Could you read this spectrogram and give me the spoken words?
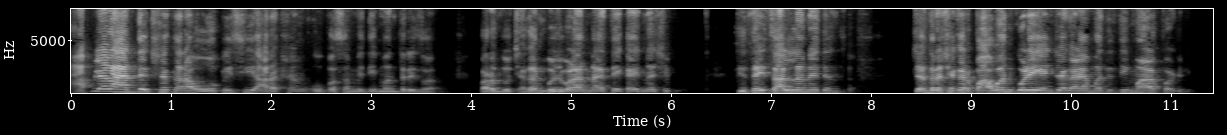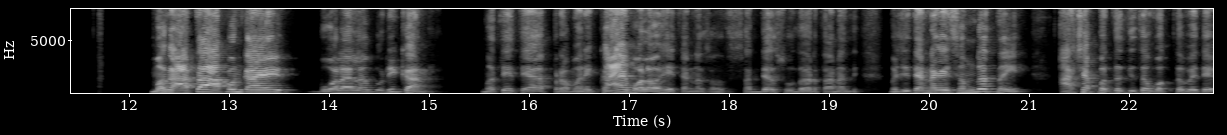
आपल्याला अध्यक्ष करा ओबीसी आरक्षण उपसमिती मंत्रीचं. परंतु छगन भुजबळांना ते काही नशीब तिथेही चाललं नाही त्यांचं. चंद्रशेखर बावनकुळे यांच्या गळ्यामध्ये ती माळ पडली. मग आता आपण काय बोलायला रिकाम. मग ते त्याप्रमाणे काय बोलावं हे त्यांना सध्या सुधारताना म्हणजे त्यांना काही समजत नाही. अशा पद्धतीचं वक्तव्य ते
